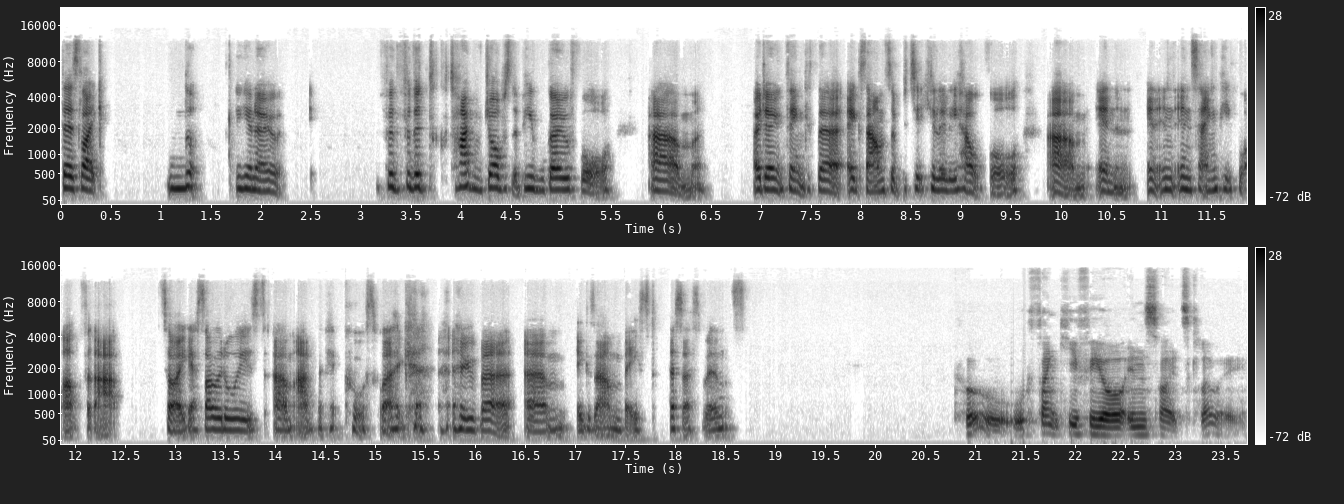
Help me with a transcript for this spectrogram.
there's like you know for, for the type of jobs that people go for um, i don't think that exams are particularly helpful um, in, in in setting people up for that so I guess I would always um, advocate coursework over um, exam based assessments. Cool. Thank you for your insights, Chloe.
